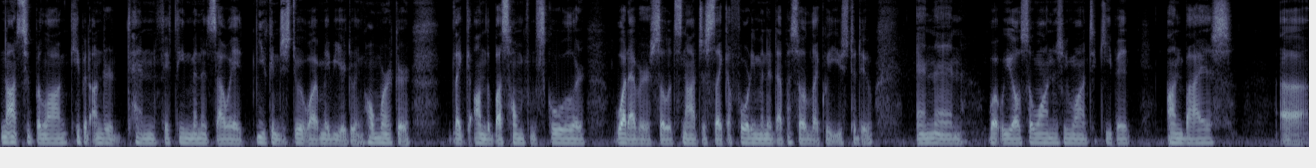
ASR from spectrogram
not super long, keep it under 10, 15 minutes. That way you can just do it while maybe you're doing homework or like on the bus home from school or whatever. So it's not just like a 40 minute episode like we used to do. And then what we also want is we want to keep it unbiased, uh,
